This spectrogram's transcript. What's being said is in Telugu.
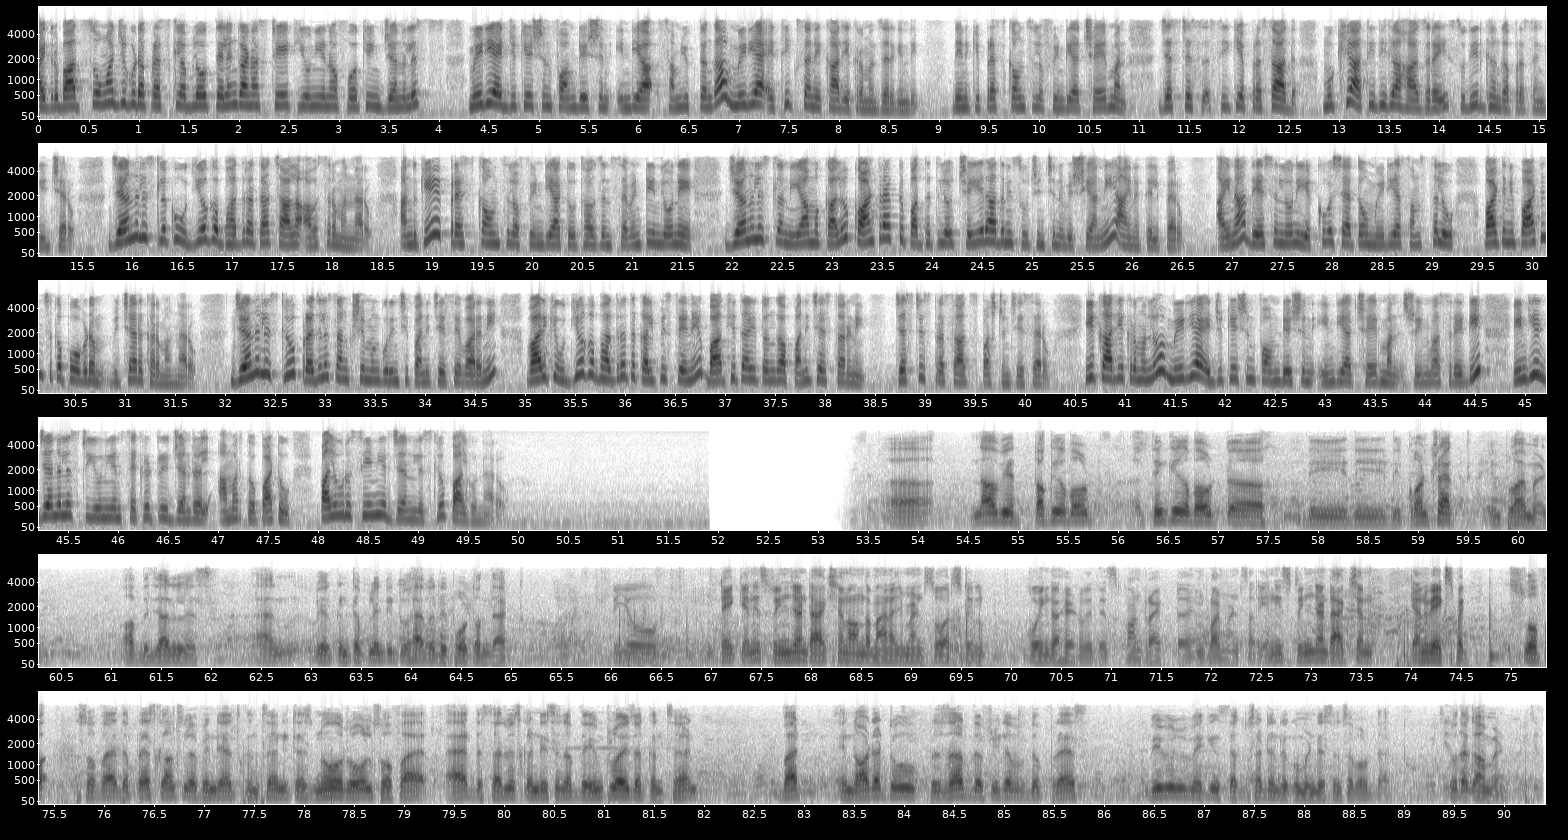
హైదరాబాద్ సోమాజిగూడ ప్రెస్ క్లబ్లో Telangana state union of working journalists media education foundation India సంయుక్తంగా మీడియా ఎథిక్స్ అనే కార్యక్రమం జరిగింది. దీనికి press council of India chairman justice CK Prasad ముఖ్య అతిథిగా హాజరై సుదీర్ఘంగా ప్రసంగించారు. జర్నలిస్టులకు ఉద్యోగ భద్రత చాలా అవసరమన్నారు. అందుకే press council of India two thousand సెవెంటీన్లోనే జర్నలిస్టుల నియామకాలు కాంట్రాక్టు పద్ధతిలో చేయరాదని సూచించిన విషయాన్ని ఆయన తెలిపారు. అయినా దేశంలోని ఎక్కువ శాతం మీడియా సంస్థలు వాటిని పాటించకపోవడం విచారకరమన్నారు. జర్నలిస్టులు ప్రజల సంక్షేమం గురించి పనిచేసేవారని వారికి ఉద్యోగ భద్రత కల్పిస్తేనే బాధ్యతాయుతంగా పనిచేస్తారని జస్టిస్ ప్రసాద్ స్పష్టం చేశారు ఈ కార్యక్రమంలో media education foundation India chairman Srinivasareddy Indian journalist union secretary general అమర్తో పాటు పలువురు సీనియర్ జర్నలిస్టులు పాల్గొన్నారు now we are talking about thinking about uh, the, the the contract employment of the journalists, and we are contemplating to have a report on that. Do you take any stringent action on the managements who are still going ahead with this contract uh, employment, sir? Any stringent action can we expect? So far, so far the Press Council of India is concerned, it has no role so far as the service conditions of the employees are concerned. But in order to preserve the freedom of the press, we will be making certain recommendations about that to the government. Which is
